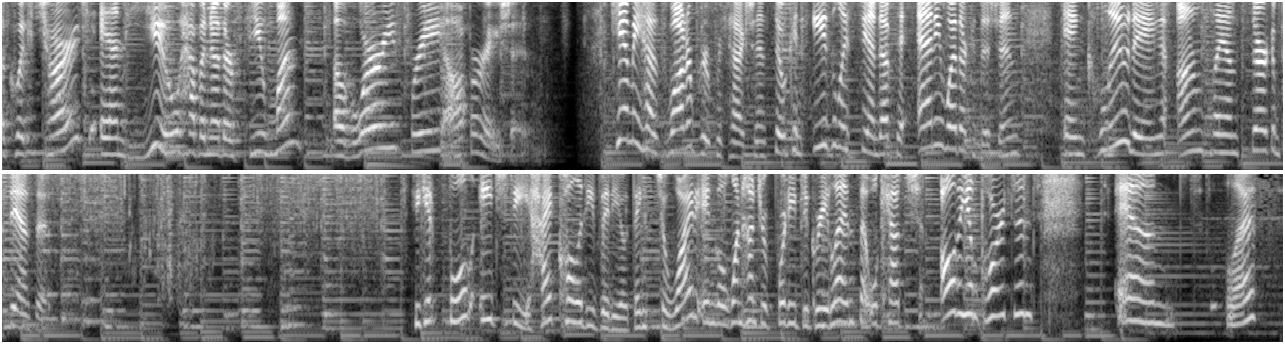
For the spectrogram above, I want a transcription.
A quick charge, and you have another few months of worry-free operation. Kami has waterproof protection so it can easily stand up to any weather conditions, including unplanned circumstances. You get full HD high quality video thanks to wide angle 140 degree lens that will catch all the important and less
